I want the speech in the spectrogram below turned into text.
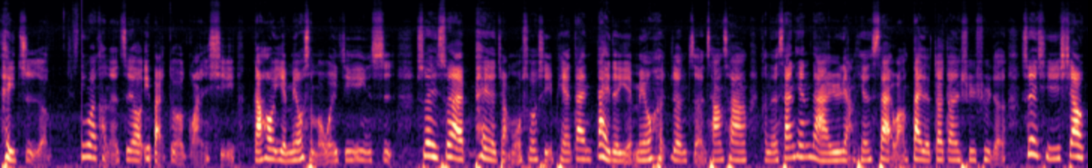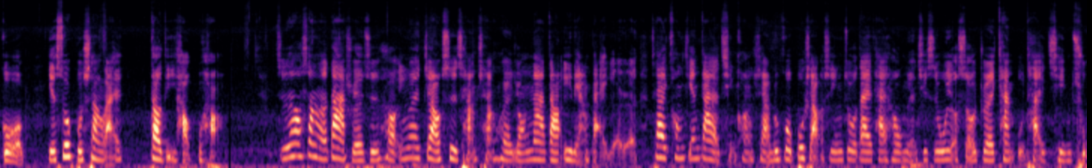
配置了。因为可能只有一百度的关系，然后也没有什么危机应试，所以虽然配了角膜缩洗片，但戴的也没有很认真，常常可能三天打鱼两天晒网，戴的断断续续的，所以其实效果也说不上来到底好不好。直到上了大学之后，因为教室常常会容纳到一两百个人，在空间大的情况下，如果不小心坐在太后面，其实我有时候就会看不太清楚。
